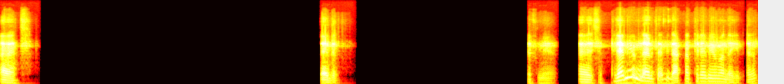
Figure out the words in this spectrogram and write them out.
evet dedim. Dedim Evet. Premium nerede? Bir dakika premium'a da gidelim.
